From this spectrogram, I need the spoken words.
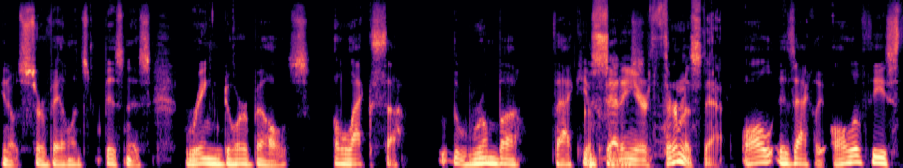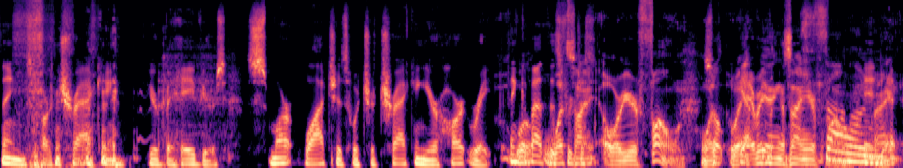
you know, surveillance business, ring doorbells, Alexa, the Roomba vacuum setting your thermostat. All exactly. All of these things are tracking your behaviors. Smart watches, which are tracking your heart rate. Think well, about this. What's on, just, or your phone. What, so, yeah, everything is on your phone, phone right?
